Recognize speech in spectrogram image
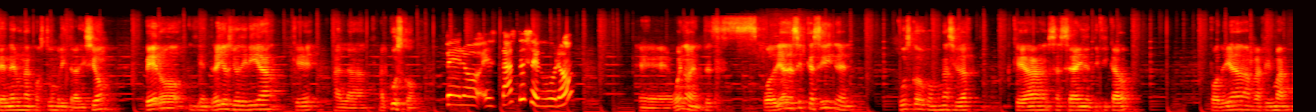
tener una costumbre y tradición, pero entre ellos yo diría que a al Cusco. Pero, ¿estás de seguro? Eh, bueno, entonces podría decir que sí, el Cusco como una ciudad que se, ha identificado, podría reafirmar.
